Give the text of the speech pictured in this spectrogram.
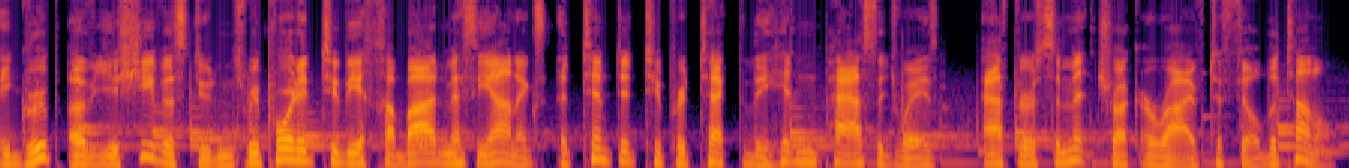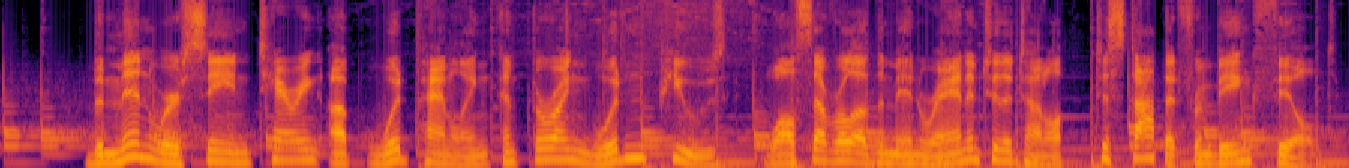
a group of yeshiva students reported to be Chabad Messianics attempted to protect the hidden passageways after a cement truck arrived to fill the tunnel. The men were seen tearing up wood paneling and throwing wooden pews while several of the men ran into the tunnel to stop it from being filled.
